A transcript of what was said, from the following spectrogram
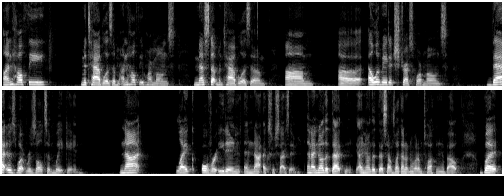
unhealthy metabolism unhealthy hormones messed up metabolism um, uh, elevated stress hormones, that is what results in weight gain, not like overeating and not exercising. And I know that that I know that that sounds like I don't know what I'm talking about, but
